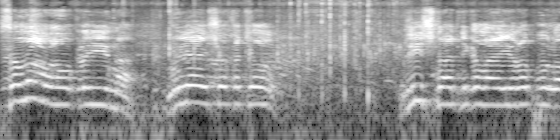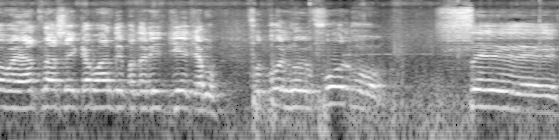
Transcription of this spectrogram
Слава Украина! Ну, я еще хотел лично от Николая Ярапунова и от нашей команды подарить детям футбольную форму с э,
